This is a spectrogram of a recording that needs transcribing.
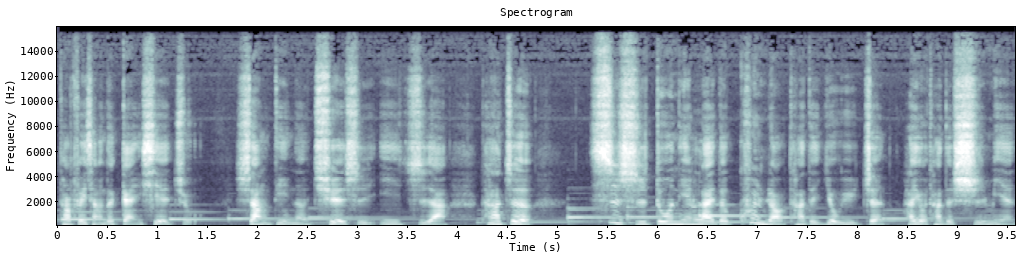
他非常的感谢主，上帝呢确实医治啊他这四十多年来的困扰他的忧郁症，还有他的失眠。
